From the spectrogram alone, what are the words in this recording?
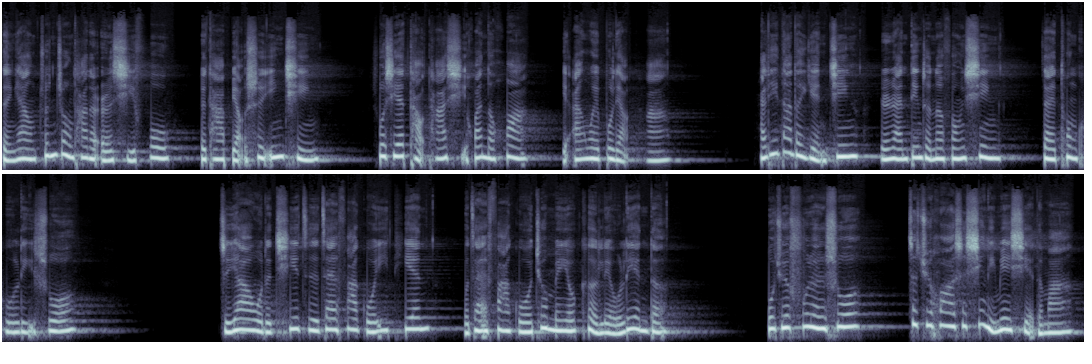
怎样尊重她的儿媳妇，对她表示殷勤，说些讨她喜欢的话，也安慰不了她。海丽娜的眼睛。仍然盯着那封信，在痛苦里说：“只要我的妻子在法国一天，我在法国就没有可留恋的。”伯爵夫人说：“这句话是信里面写的吗？”“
